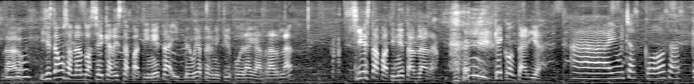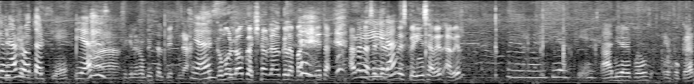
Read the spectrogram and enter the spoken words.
Claro. Ujú. Y si estamos hablando acerca de esta patineta y me voy a permitir poder agarrarla, si esta patineta hablara, ¿qué contaría? Hay muchas cosas, que ¿Qué me ha roto el pie, ya. Ah, así que le rompiste el pie. Ya. Ya. Como loco aquí hablando con la patineta. Háblame acerca de alguna experiencia. A ver, a ver. Me rompí el pie, Ah, mira, a ver, podemos enfocar.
